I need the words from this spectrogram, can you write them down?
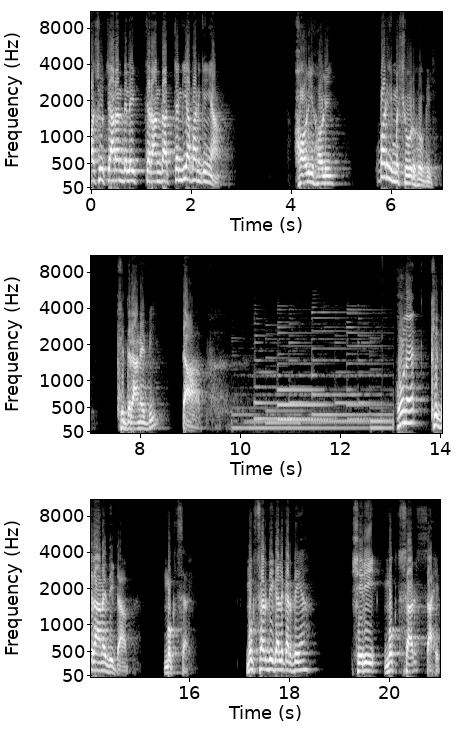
ਪਸ਼ੂ ਚਾਰਨ ਦੇ ਲਈ ਚਰਾਂਦਾ ਚੰਗੀਆਂ ਬਣ ਗਈਆਂ। ਹੌਲੀ ਹੌਲੀ ਬੜੀ ਮਸ਼ਹੂਰ ਹੋ ਗਈ। ਖਿਦਰਾਣੇ ਦੀ ਢਾਬ ਹੁਣ ਖਿਦਰਾਣੇ ਦੀ ਟਾਪ ਮੁਕਤਸਰ। ਮੁਕਤਸਰ ਦੀ ਗੱਲ ਕਰਦੇ ਹਾਂ। ਸ਼੍ਰੀ ਮੁਕਤਸਰ ਸਾਹਿਬ,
